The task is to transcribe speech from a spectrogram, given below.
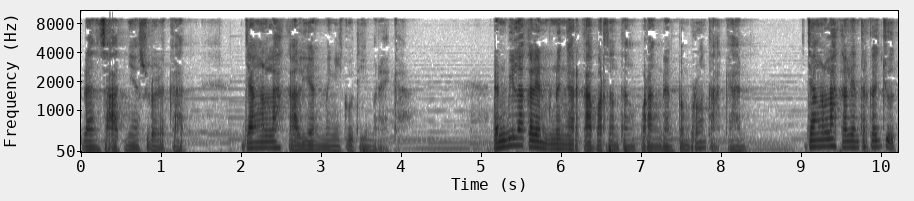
dan saatnya sudah dekat. Janganlah kalian mengikuti mereka. Dan bila kalian mendengar kabar tentang perang dan pemberontakan, janganlah kalian terkejut,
